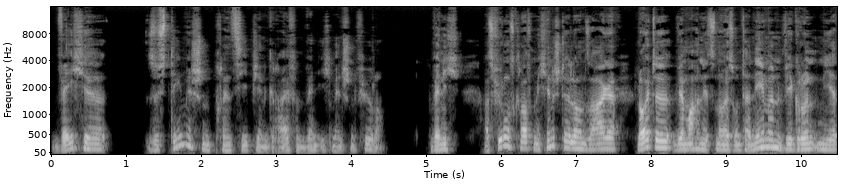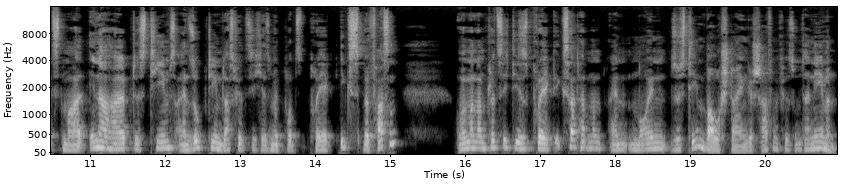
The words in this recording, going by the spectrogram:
welche systemischen Prinzipien greifen, wenn ich Menschen führe. Wenn ich als Führungskraft mich hinstelle und sage, Leute, wir machen jetzt neues Unternehmen, wir gründen jetzt mal innerhalb des Teams ein Subteam, das wird sich jetzt mit Projekt X befassen. Und wenn man dann plötzlich dieses Projekt X hat, hat man einen neuen Systembaustein geschaffen fürs Unternehmen.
